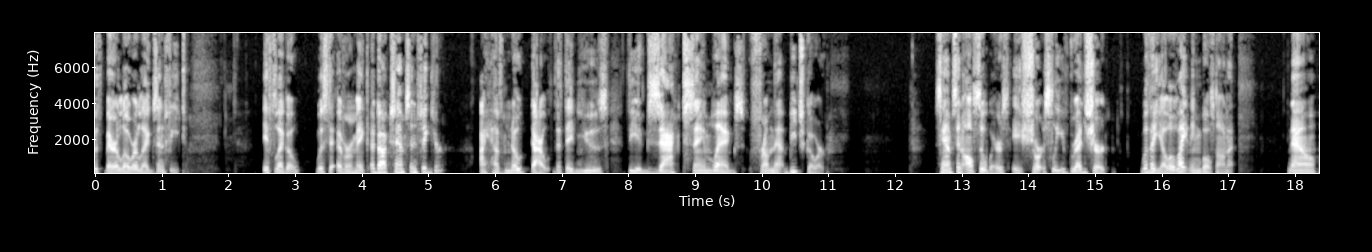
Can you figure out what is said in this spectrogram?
with bare lower legs and feet. If Lego was to ever make a Doc Samson figure, I have no doubt that they'd use the exact same legs from that beachgoer. Samson also wears a short sleeved red shirt with a yellow lightning bolt on it. Now,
